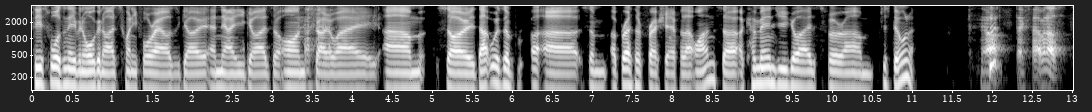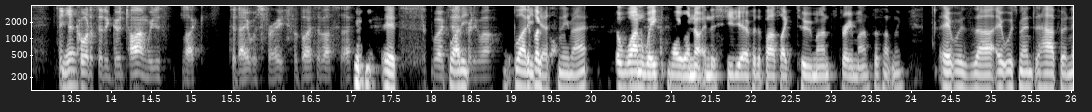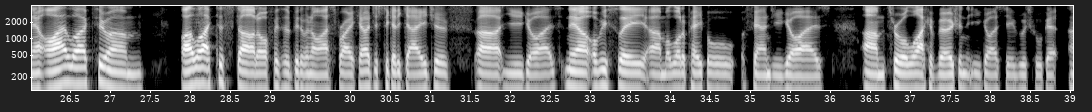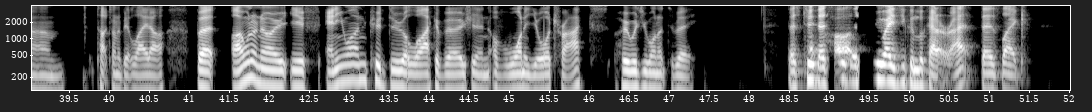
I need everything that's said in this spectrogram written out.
This wasn't even organized 24 hours ago, and now you guys are on straight away. Um, so that was a uh, some a breath of fresh air for that one. So I commend you guys for um, just doing it. Oh, thanks for having us. I think Yeah. you caught us at a good time. We just like today was free for both of us, so It's worked bloody out pretty well. bloody It's like- destiny, mate. the one week we were not in the studio for the past like two months, three months or something. It was uh, it was meant to happen. Now I like to um I like to start off with a bit of an icebreaker just to get a gauge of uh, you guys. Now, obviously, um, a lot of people found you guys um, through a like a version that you guys did, which we'll get um, touch on a bit later. But I want to know if anyone could do a like a version of one of your tracks. Who would you want it to be? There's two. There's two, there's two ways you can look at it, right? There's like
